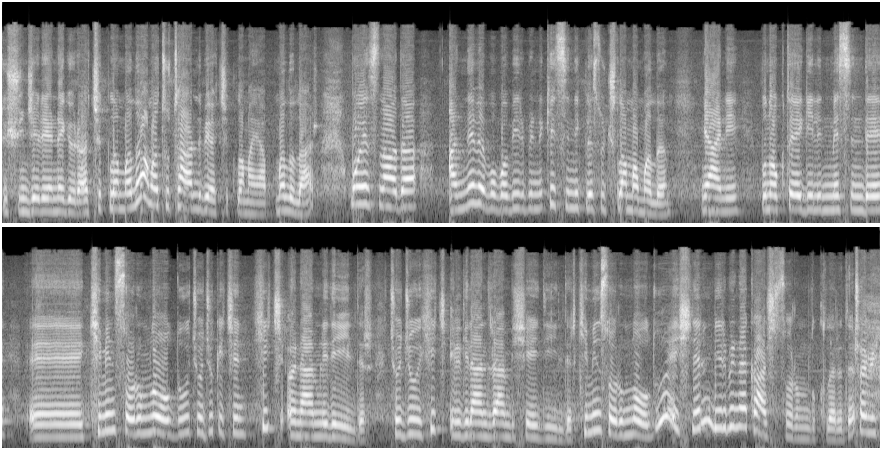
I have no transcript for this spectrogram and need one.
düşüncelerine göre açıklamalı ama tutarlı bir açıklama yapmalılar. Bu esnada anne ve baba birbirini kesinlikle suçlamamalı. Yani bu noktaya gelinmesinde e, kimin sorumlu olduğu çocuk için hiç önemli değildir. Çocuğu hiç ilgilendiren bir şey değildir. Kimin sorumlu olduğu eşlerin birbirine karşı sorumluluklarıdır. Tabii ki.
